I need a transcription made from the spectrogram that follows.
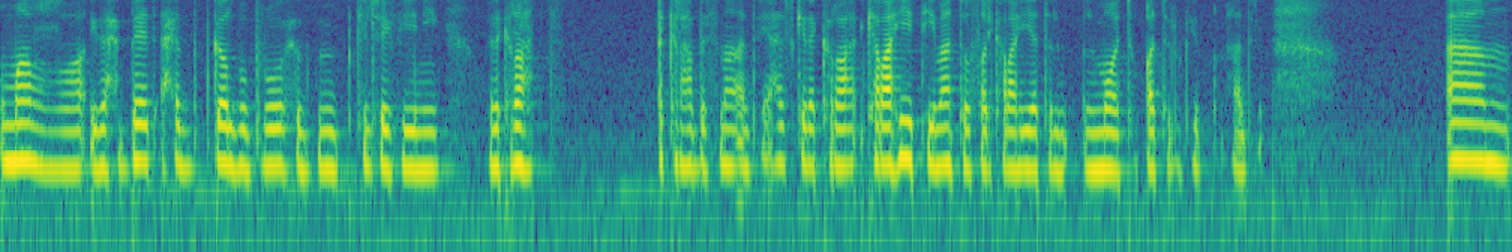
ومرة إذا حبيت أحب بقلب بروح بكل شيء فيني وإذا كرهت أكره بس ما أدري أحس كذا كراهيتي ما توصل كراهية الموت وقتل وكذا ما أدري. أم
